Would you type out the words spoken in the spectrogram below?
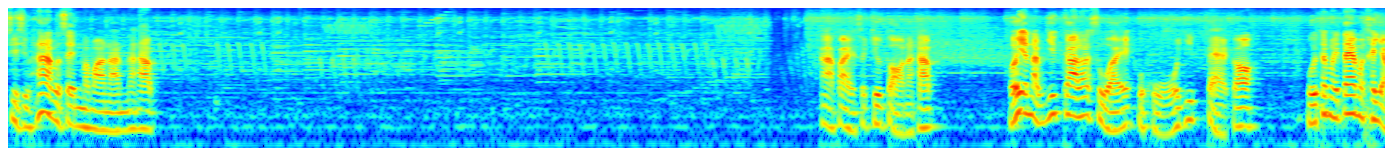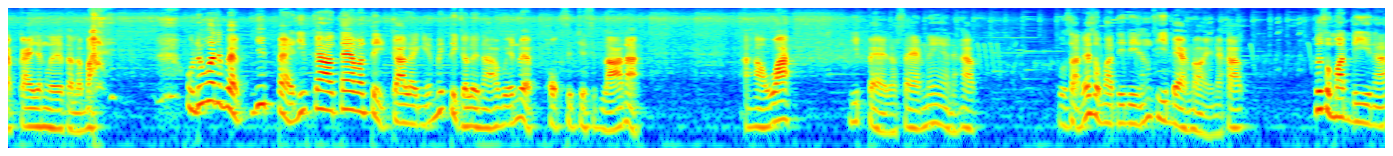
45%ประมาณนั้นนะครับ อ่าไปสกิลต่อนะครับ เฮ้ย อันดับ 29 แล้วสวย โอ้โห 28 ก็โอ้ยทำไมแต้มมันขยับไกลจังเลยแต่ละใบผมนึกว่าจะแบบ28 29แต้มมันติดกันอะไรเงี้ยไม่ติดกันเลยนะ เว้นแบบ60 70ล้านอะเอาว่า28จะแซงแน่นะครับอุส่าห์ได้สมบัติดีๆทั้งทีแบกหน่อยนะครับ คือสมบัติดีนะ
